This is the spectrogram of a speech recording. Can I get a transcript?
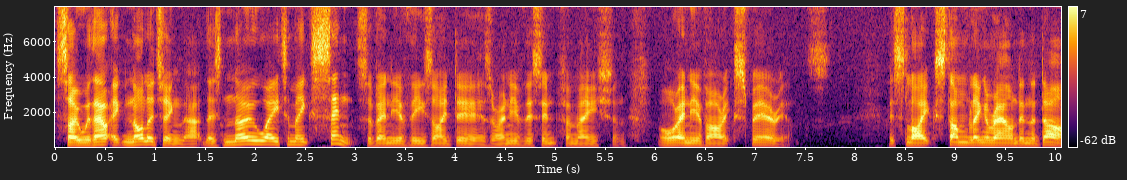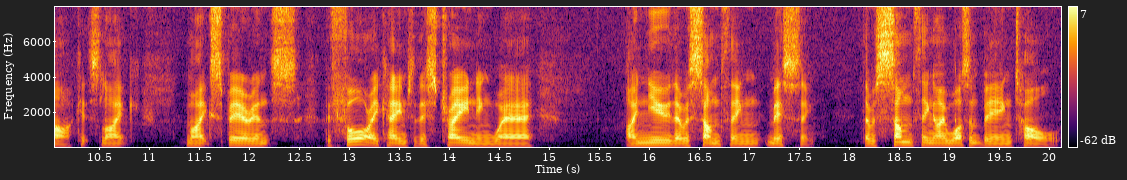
So without acknowledging that, there's no way to make sense of any of these ideas or any of this information or any of our experience. It's like stumbling around in the dark. It's like my experience before I came to this training where I knew there was something missing. There was something I wasn't being told.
